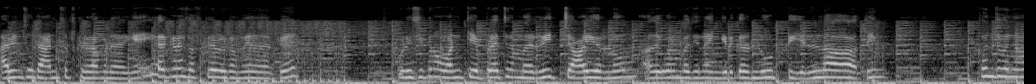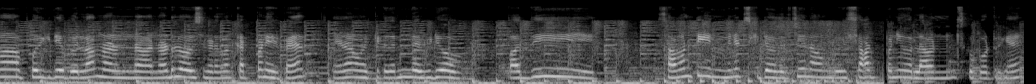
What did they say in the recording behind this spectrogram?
அப்படின்னு சொல்லிட்டு அன்சப்ஸ்கிரைப் பண்ணுவாங்க ஏற்கனவே சப்ஸ்கிரைபர் கம்மியாக இருக்கு? இருக்குது கூடிய சீக்கிரம் ஒன் கே எப்படியாச்சும் நம்ம ரீச் ஆயிடணும் அதுக்கப்புறம் பார்த்தீங்கன்னா இங்கே இருக்கிற லூட்டு எல்லாத்தையும் கொஞ்சம் கொஞ்சமாக போய்கிட்டே போயிடலாம். நான் நடுவில் ஒரு சில இடம்லாம் கட் பண்ணியிருப்பேன். ஏன்னா அவங்க கிட்டத்தட்ட இந்த வீடியோ பதி செவன்டீன் மினிட்ஸ் கிட்ட வந்துருச்சு. நான் உங்களுக்கு ஷார்ட் பண்ணி ஒரு லெவன் மினிட்ஸ்க்கு போட்டிருக்கேன்.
